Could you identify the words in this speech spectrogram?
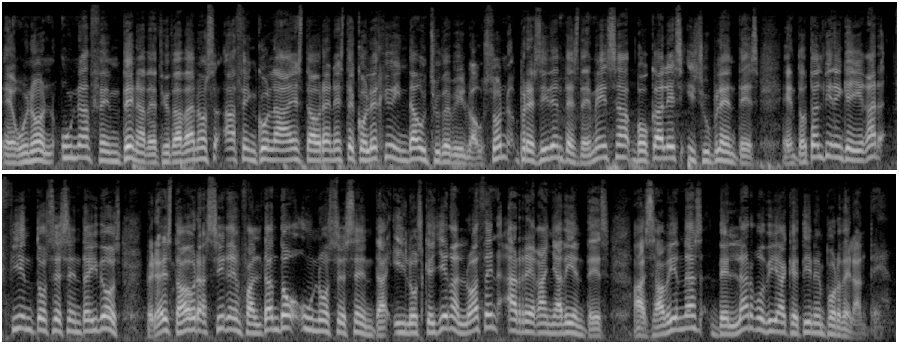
Egunon, una centena de ciudadanos hacen cola a esta hora en este colegio Indauchu de Bilbao. Son presidentes de mesa, vocales y suplentes. En total tienen que llegar 162, pero a esta hora siguen faltando unos 60 y los que llegan lo hacen a regañadientes, a sabiendas del largo día que tienen por delante.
